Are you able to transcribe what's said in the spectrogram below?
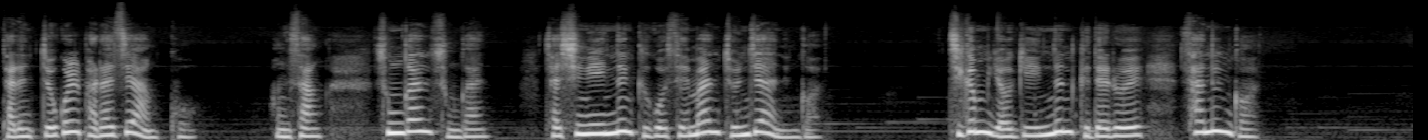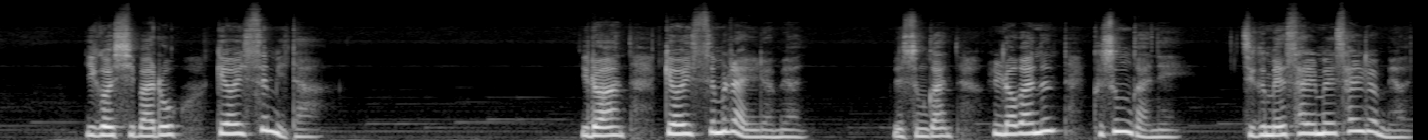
다른 쪽을 바라지 않고 항상 순간순간 자신이 있는 그곳에만 존재하는 것. 지금 여기 있는 그대로에 사는 것. 이것이 바로 깨어있음이다. 이러한 깨어있음을 알려면 매 순간 흘러가는 그 순간에 지금의 삶을 살려면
